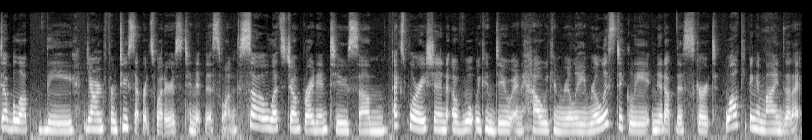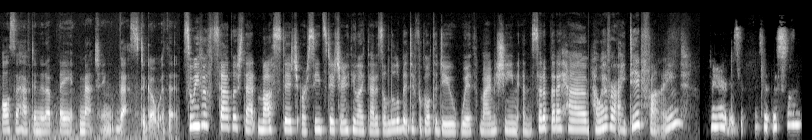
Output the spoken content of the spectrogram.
double up the yarn from two separate sweaters to knit this one. So let's jump right into some exploration of what we can do and how we can really, really realistically knit up this skirt while keeping in mind that I also have to knit up a matching vest to go with it. So we've established that moss stitch or seed stitch or anything like that is a little bit difficult to do with my machine and the setup that I have. However, I did find, where is it? Is it this one?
